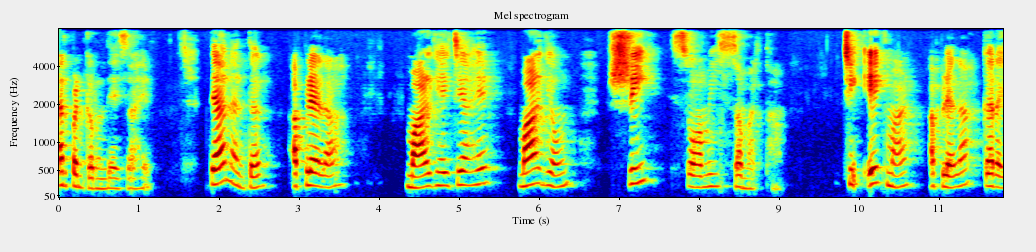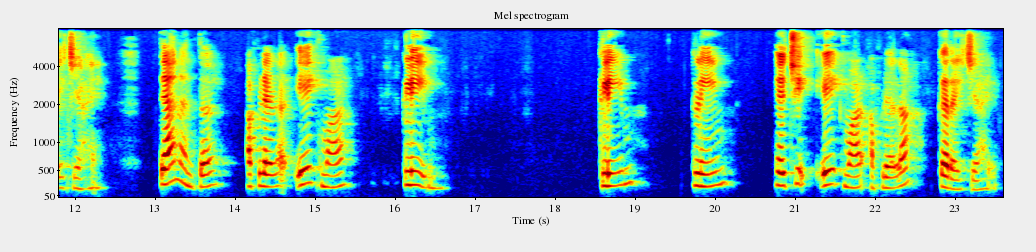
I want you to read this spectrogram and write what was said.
अर्पण करून द्यायचं आहे. त्यानंतर आपल्याला माळ घ्यायची आहे. माळ घेऊन श्री स्वामी समर्थ ची एक माळ आपल्याला करायची आहे. त्यानंतर आपल्याला एक माळ क्लीम क्लीम क्लीम ह्याची एक माळ आपल्याला करायची आहे.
